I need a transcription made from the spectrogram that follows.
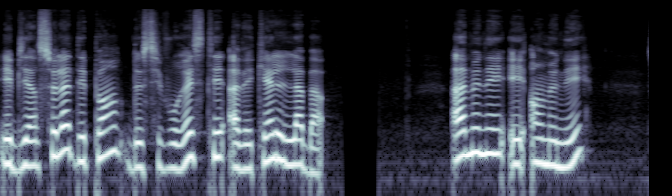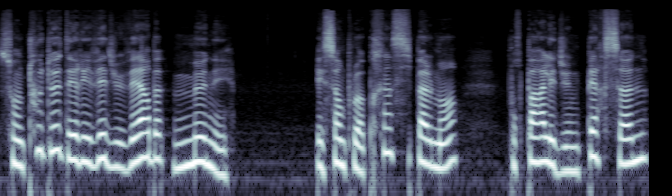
Eh bien, cela dépend de si vous restez avec elle là-bas. Amener et emmener sont tous deux dérivés du verbe mener et s'emploient principalement pour parler d'une personne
